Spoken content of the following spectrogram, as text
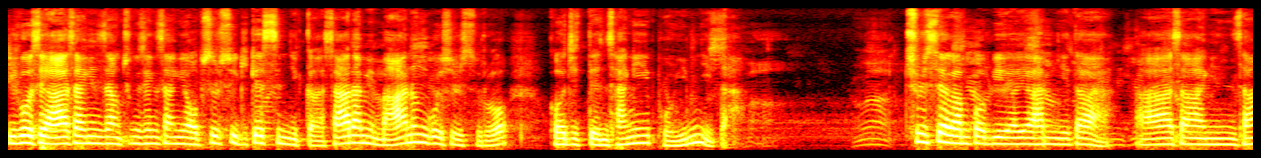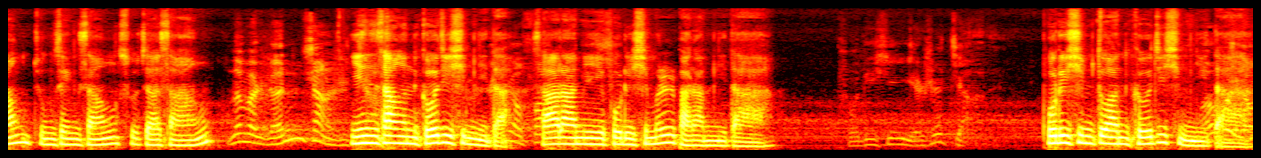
이곳에 아상인상 중생상이 없을 수 있겠습니까? 사람이 많은 곳일수록 거짓된 상이 보입니다. 출세관법이어야 합니다. 아상, 인상, 중생상, 수자상. 인상은 거짓입니다. 사람이 보리심을 바랍니다. 보리심 또한 거짓입니다.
